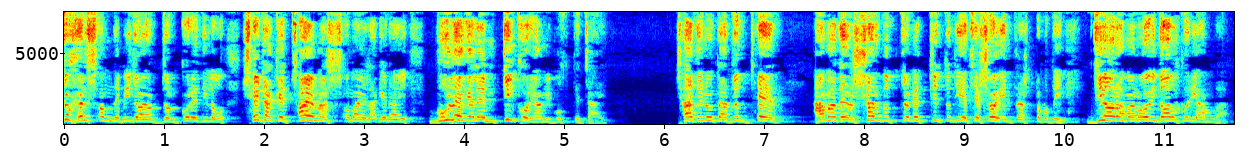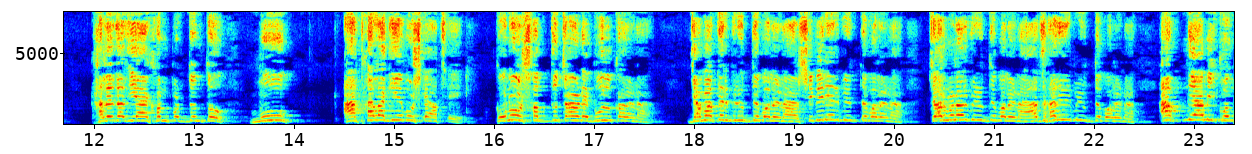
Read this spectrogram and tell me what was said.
চোখের সামনে বিজয় অর্জন করে দিল। সেটাকে ছয় মাস সময় লাগে নাই। ভুলে গেলেন কি করে আমি বুঝতে চাই? স্বাধীনতা যুদ্ধের আমাদের সর্বোচ্চ নেতৃত্ব দিয়েছে শহীদ রাষ্ট্রপতি জিয়াউর রহমান, ওই দল করি আমরা। খালেদা জিয়া এখন পর্যন্ত মুখ আঠা লাগিয়ে বসে আছে, কোন শব্দচয়নে ভুল করে না। জামাতের বিরুদ্ধে বলে না, শিবিরের বিরুদ্ধে বলে না, চরমনার বিরুদ্ধে বলে না, আজহারের বিরুদ্ধে বলে না। আপনি, আমি কোন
